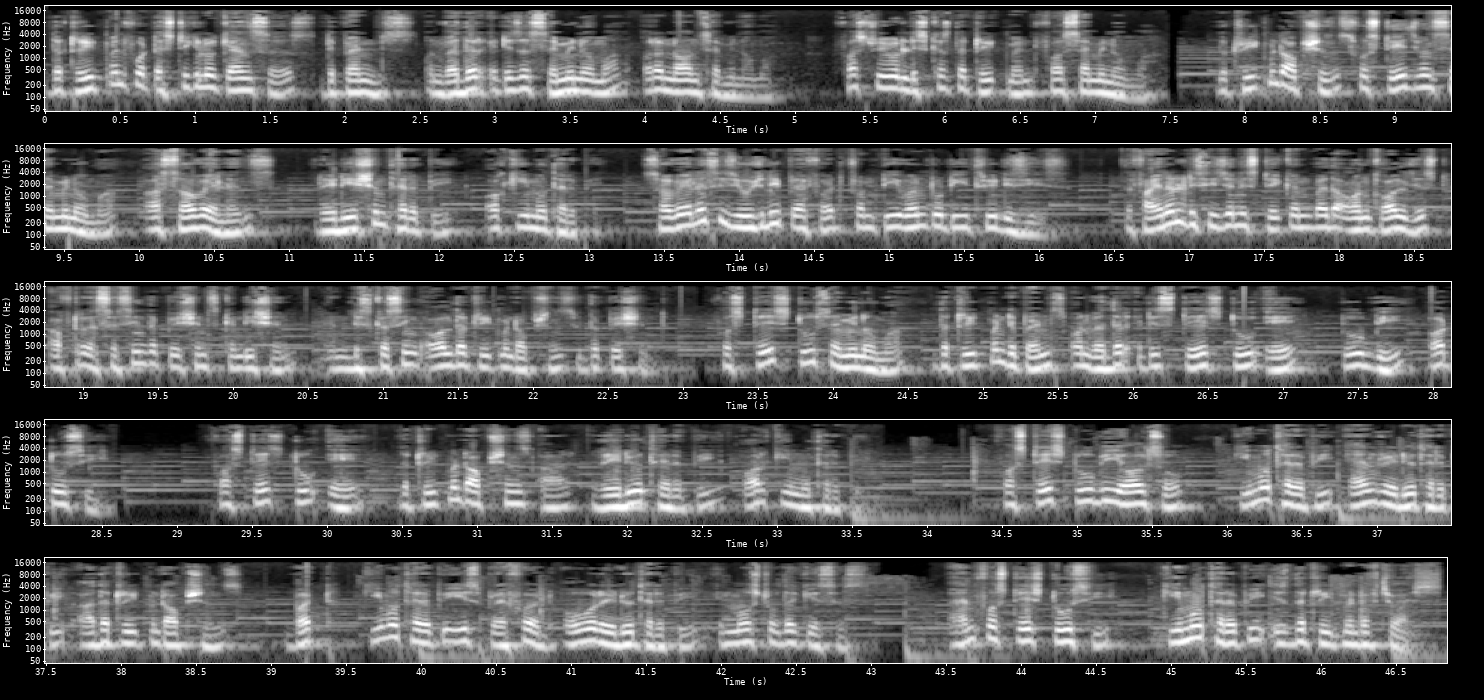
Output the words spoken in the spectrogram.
The treatment for testicular cancers depends on whether it is a seminoma or a non-seminoma. First we will discuss the treatment for seminoma. The treatment options for stage 1 seminoma are surveillance, radiation therapy or chemotherapy. Surveillance is usually preferred from T1 to T3 disease. The final decision is taken by the oncologist after assessing the patient's condition and discussing all the treatment options with the patient. For stage 2 seminoma, the treatment depends on whether it is stage 2A, 2B or 2C. For stage 2A, the treatment options are radiotherapy or chemotherapy. For stage 2B also, chemotherapy and radiotherapy are the treatment options, but chemotherapy is preferred over radiotherapy in most of the cases. And for stage 2C, chemotherapy is the treatment of choice.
